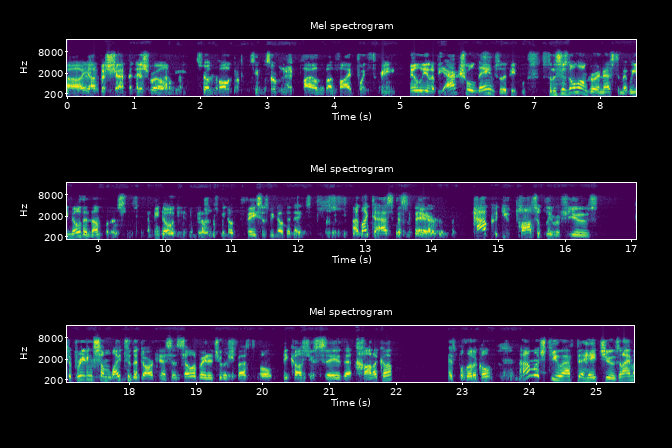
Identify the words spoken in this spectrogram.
Uh, Yad Vashem in Israel, Israeli Holocaust Museum was compiled about 5.3 million of the actual names of the people. So this is no longer an estimate. We know the numbers, and we know the individuals, we know the faces, we know the names. I'd like to ask this there: How could you possibly refuse to bring some light to the darkness and celebrate a Jewish festival because you say that Hanukkah is political. How much do you have to hate Jews? And I'm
